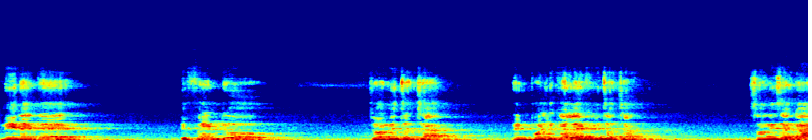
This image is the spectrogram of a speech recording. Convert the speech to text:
నేనైతే డిఫరెంట్ జోన్ నుంచి వచ్చా. నేను పొలిటికల్ లైఫ్ నుంచి వచ్చా. సో నిజంగా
